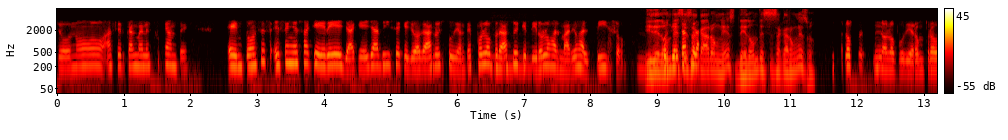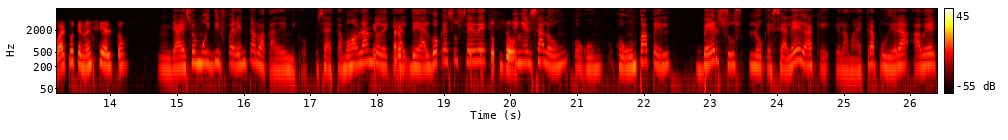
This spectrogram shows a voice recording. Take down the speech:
yo no acercarme al estudiante, entonces es en esa querella que ella dice que yo agarro estudiantes por los brazos y que tiro los armarios al piso. ¿Y de dónde se es la- sacaron eso? ¿De dónde se sacaron eso? No lo, no lo pudieron probar porque no es cierto. Mm, Ya eso es muy diferente a lo académico. O sea, estamos hablando de, que, de algo que sucede en el salón con un, con un papel versus lo que se alega que la maestra pudiera haber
